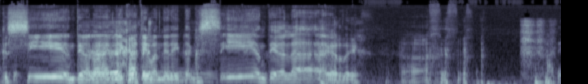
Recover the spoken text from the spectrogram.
खुसी हुन्थ्यो होला। हामीले खाते भन्दै त खुसी हुन्थ्यो होला। गर्दै। भन्दै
